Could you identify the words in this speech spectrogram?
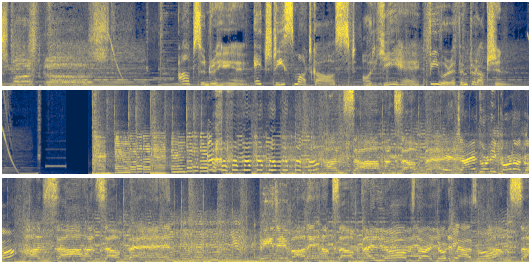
Smartcast. आप सुन रहे हैं एच डी स्मार्ट कास्ट और ये है फीवर एफ़ प्रोडक्शन हंसा चाय थोड़ी कड़क हो हंसा हंसा बैंड डीजे वाले हंसा आई बैंड द ढोकलास हो हंसा हंसा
